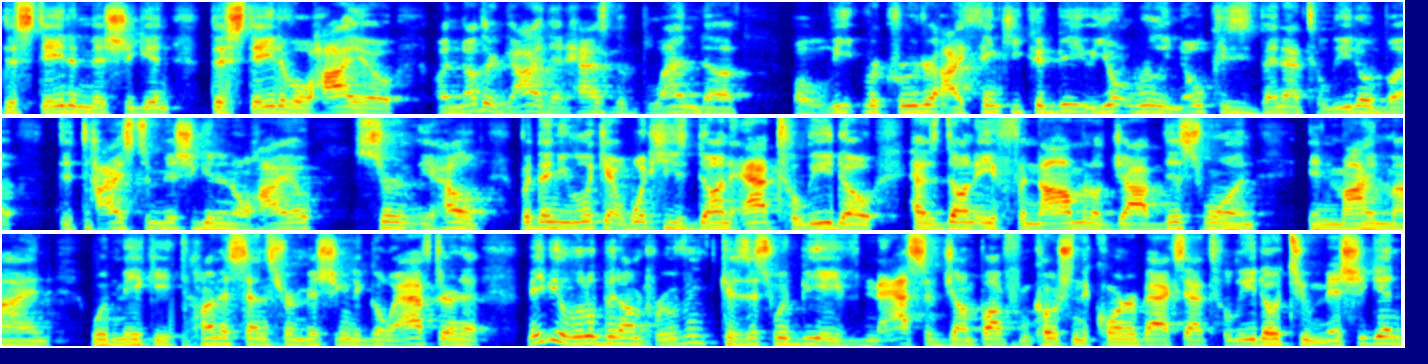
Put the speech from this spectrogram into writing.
the state of Michigan, the state of Ohio. Another guy that has the blend of elite recruiter. I think he could be. You don't really know because he's been at Toledo, but the ties to Michigan and Ohio certainly help. But then you look at what he's done at Toledo, has done a phenomenal job. This one, in my mind, would make a ton of sense for Michigan to go after, and uh, maybe a little bit unproven because this would be a massive jump up from coaching the cornerbacks at Toledo to Michigan.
